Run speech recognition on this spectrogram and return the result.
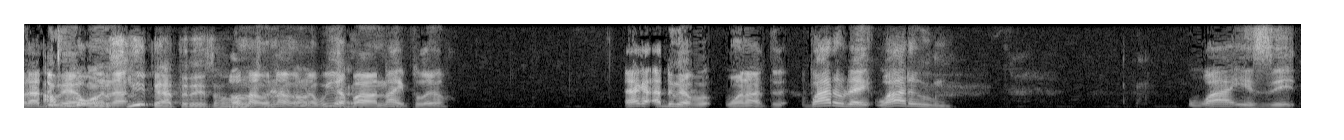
But I do I'm have going one. to that I- sleep after this. Oh no, no, no, we talking up all night, player. I, I do have one out there. Why do they? Why do? Why is it?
